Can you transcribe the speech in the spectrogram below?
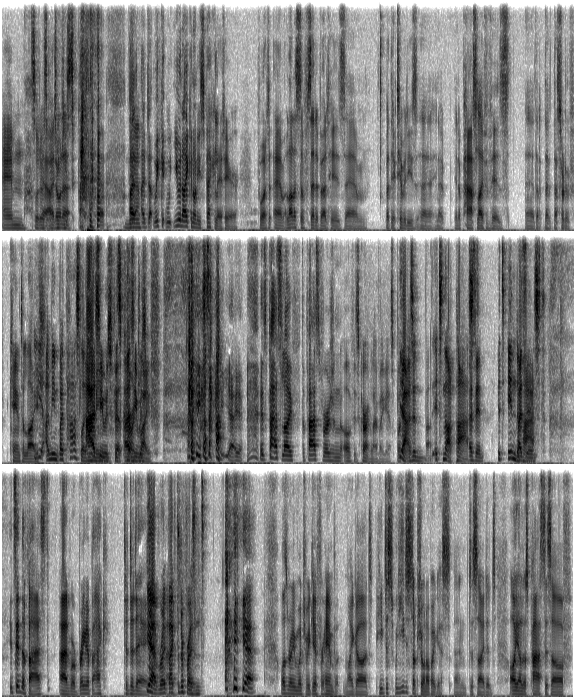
Um, so there's Yeah, I, I don't think know. he's I, Yeah. I don't- we can, you and I can only speculate here, but um, a lot of stuff said about his um, about the activities a in a, in a past life of his uh, that, that that sort of came to life. Yeah, I mean by past life, As I he mean was his fil- as he was- life. exactly. Yeah, yeah. His past life, the past version of his current life, I guess. But yeah, as in it's not past. as in- it's in the as in- past. it's in the past, and we're bringing it back to today. yeah, right back to the present. yeah. Wasn't really much of a gift for him, but my God, he just he just stopped showing up, I guess, and decided, oh yeah, I'll just pass this off.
